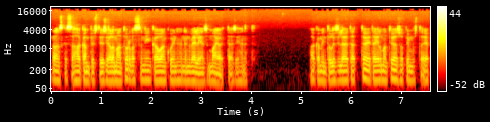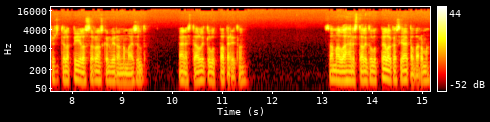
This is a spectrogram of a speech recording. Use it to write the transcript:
Ranskassa Hakam pystyisi olemaan turvassa niin kauan kuin hänen veljensä majoittaisi hänet. Hakamin tulisi löytää töitä ilman työsopimusta ja pysytellä piilossa Ranskan viranomaisilta. Hänestä oli tullut paperiton. Samalla hänestä oli tullut pelokas ja epävarma,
